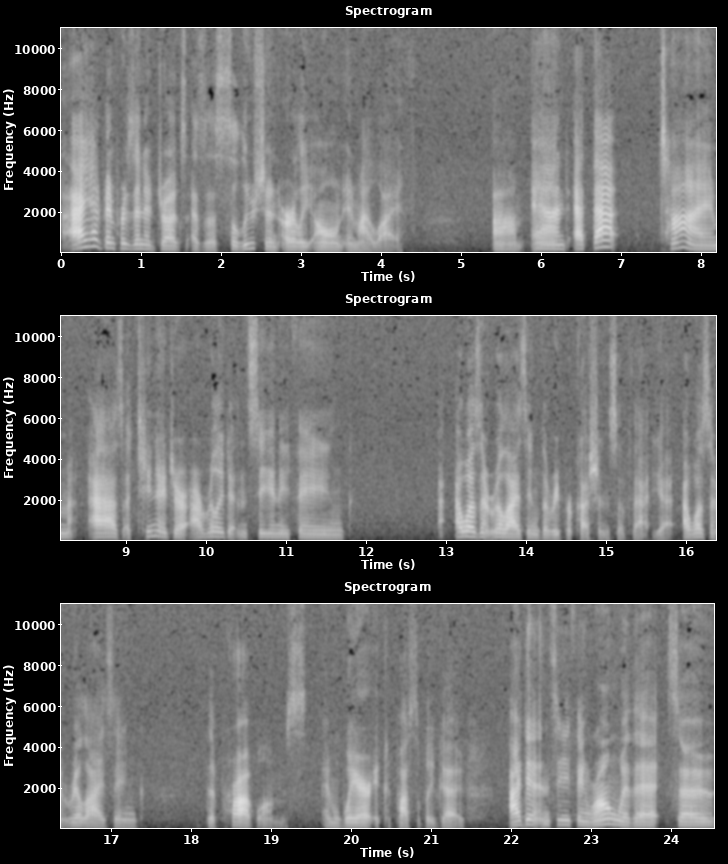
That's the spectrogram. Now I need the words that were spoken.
I had been presented drugs as a solution early on in my life. Um, and at that time, as a teenager, I really didn't see anything I wasn't realizing the repercussions of that yet. I wasn't realizing the problems and where it could possibly go. I didn't see anything wrong with it, so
